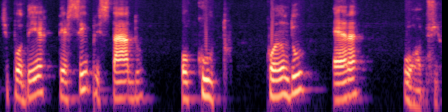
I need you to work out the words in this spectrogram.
de poder ter sempre estado oculto, quando era o óbvio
